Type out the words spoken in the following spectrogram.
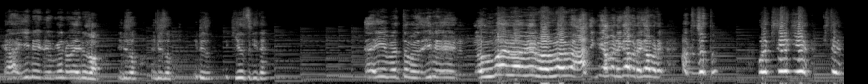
いや、いるいる、目の前いるぞいるぞいるぞいるぞ気をつけて。あ、い、待って待って、いるいる。うまいうまいうまいうまいうまい、頑張れ頑張れ頑張れあとちょっとおい、来てる来てる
